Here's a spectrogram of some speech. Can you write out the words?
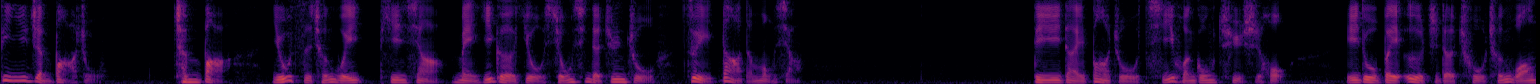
第一任霸主，称霸。由此成为天下每一个有雄心的君主最大的梦想。第一代霸主齐桓公去世后，一度被遏制的楚成王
